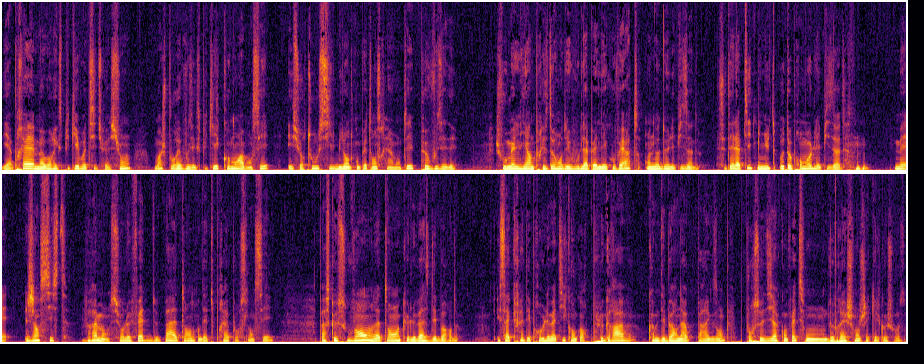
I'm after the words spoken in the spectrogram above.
Et après m'avoir expliqué votre situation, moi je pourrais vous expliquer comment avancer et surtout si le bilan de compétences réinventé peut vous aider. Je vous mets le lien de prise de rendez-vous de l'appel découverte en note de l'épisode. C'était la petite minute autopromo de l'épisode. Mais j'insiste vraiment sur le fait de ne pas attendre d'être prêt pour se lancer, parce que souvent on attend que le vase déborde. Et ça crée des problématiques encore plus graves, comme des burn-out par exemple, pour se dire qu'en fait on devrait changer quelque chose.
